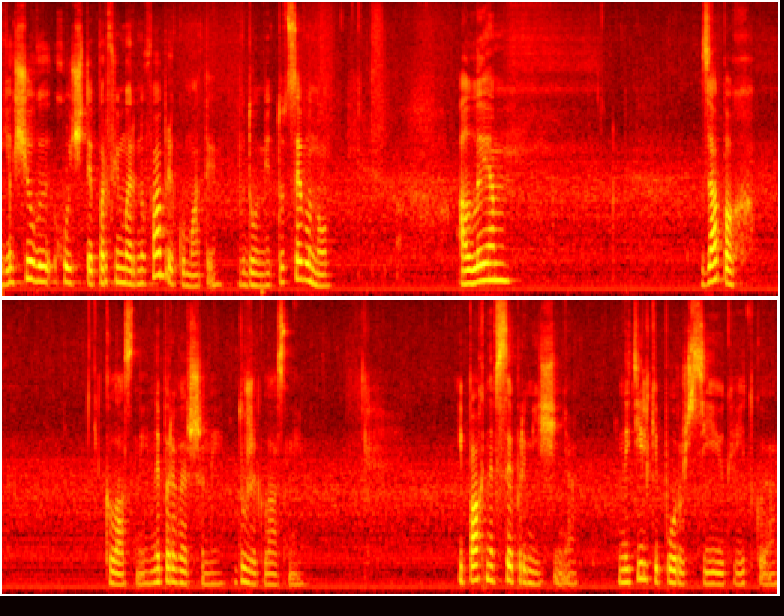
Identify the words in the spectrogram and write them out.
якщо ви хочете парфюмерну фабрику мати в домі, то це воно. Але запах класний, неперевершений, дуже класний. І пахне все приміщення, не тільки поруч з цією квіткою.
